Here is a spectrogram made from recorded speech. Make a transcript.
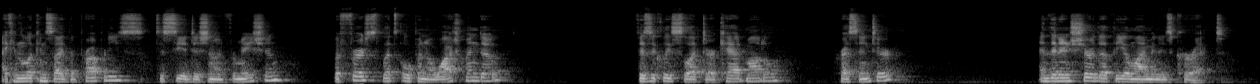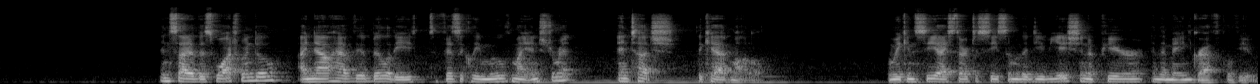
I can look inside the properties to see additional information, but first let's open a watch window, physically select our CAD model, press enter, and then ensure that the alignment is correct. Inside of this watch window, I now have the ability to physically move my instrument and touch the CAD model. And we can see I start to see some of the deviation appear in the main graphical view.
